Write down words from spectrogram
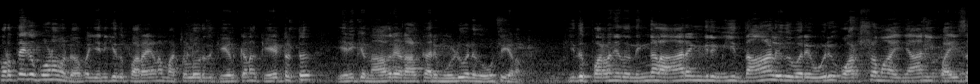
പുറത്തേക്ക് പോകണമല്ലോ അപ്പോൾ എനിക്കിത് പറയണം മറ്റുള്ളവർ ഇത് കേൾക്കണം കേട്ടിട്ട് എനിക്ക് നാദരയുടെ ആൾക്കാർ മുഴുവൻ ഇത് വോട്ട് ചെയ്യണം. ഇത് പറഞ്ഞത് നിങ്ങൾ ആരെങ്കിലും ഈ നാളിതുവരെ ഒരു വർഷമായി ഞാൻ ഈ പൈസ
